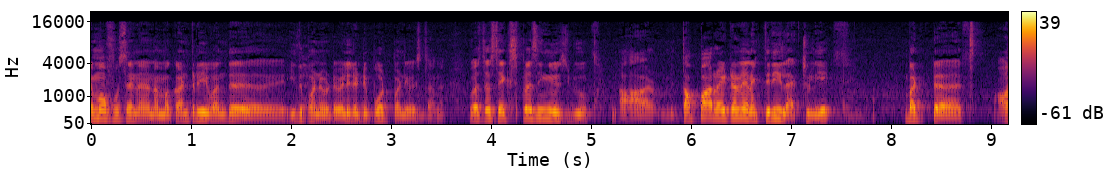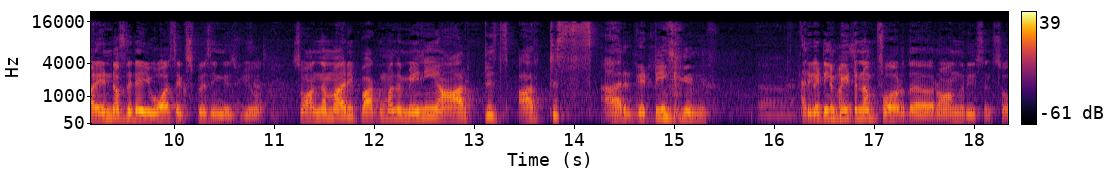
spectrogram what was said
M F Husain நம்ம கண்ட்ரி வந்து இது பண்ணி விட்டு வெளியில டிபோர்ட் பண்ணி வச்சிட்டாங்க was just expressing use view தப்பா ரைட்டானு எனக்கு தெரியல actually but end of the day was expressing is view so அந்த மாதிரி பார்க்கும்போது many artist artist are getting are getting beaten up for the wrong reason so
